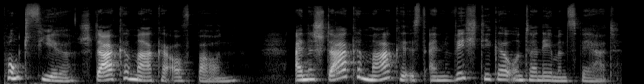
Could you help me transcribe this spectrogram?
Punkt 4. Starke Marke aufbauen. Eine starke Marke ist ein wichtiger Unternehmenswert.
